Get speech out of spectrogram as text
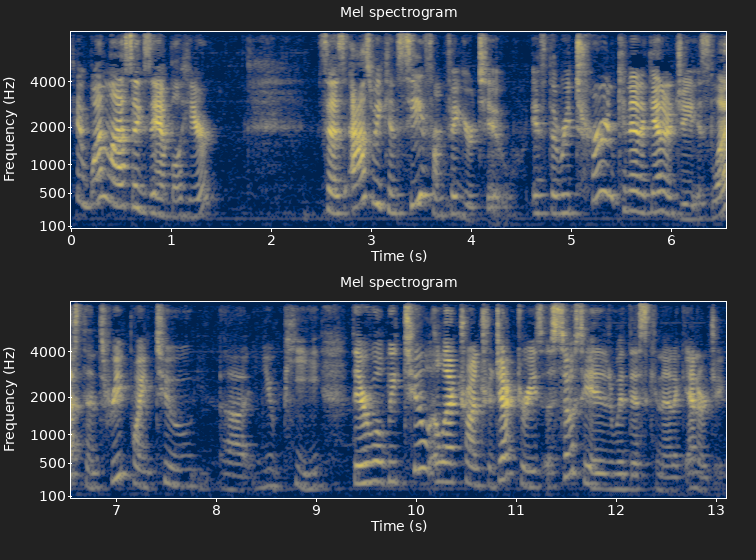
Okay, one last example here. Says, as we can see from figure 2, if the return kinetic energy is less than 3.2 uh, UP, there will be two electron trajectories associated with this kinetic energy.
